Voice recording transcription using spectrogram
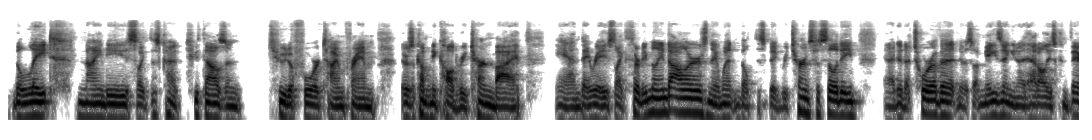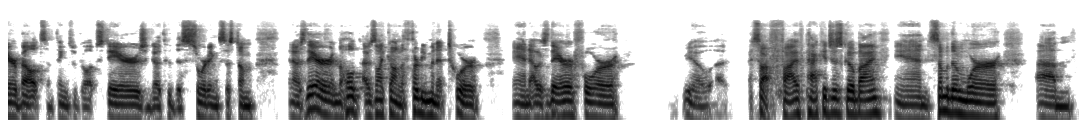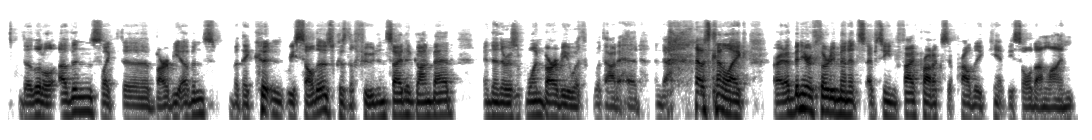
the late 90s like this kind of 2002 to 4 time frame there was a company called ReturnBuy and they raised like $30 million and they went and built this big returns facility and i did a tour of it and it was amazing. You know they had all these conveyor belts and things would go upstairs and go through this sorting system. And i was there and the whole i was like on a 30 minute tour and i was there for you know uh, i saw five packages go by and some of them were um, the little ovens, like the Barbie ovens, but they couldn't resell those because the food inside had gone bad. And then there was one Barbie with without a head, and that, that was kind of like, all right, I've been here thirty minutes. I've seen five products that probably can't be sold online.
